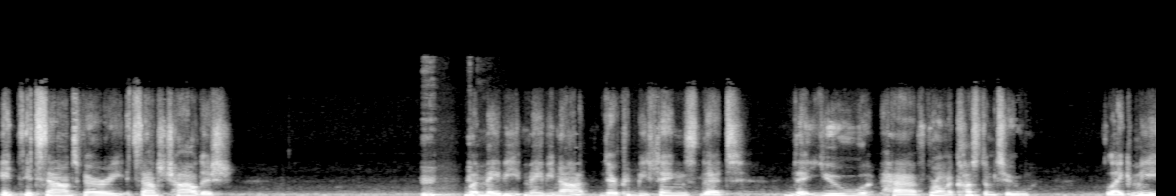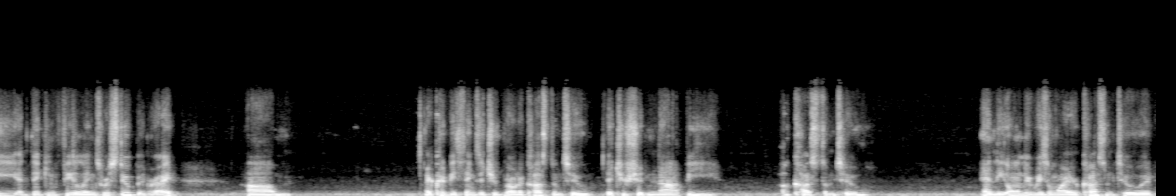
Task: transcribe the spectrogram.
it it sounds very it sounds childish. But maybe maybe not. There could be things that that you have grown accustomed to, like me, and thinking feelings were stupid, right? Um, there could be things that you've grown accustomed to that you should not be accustomed to. And the only reason why you're accustomed to it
